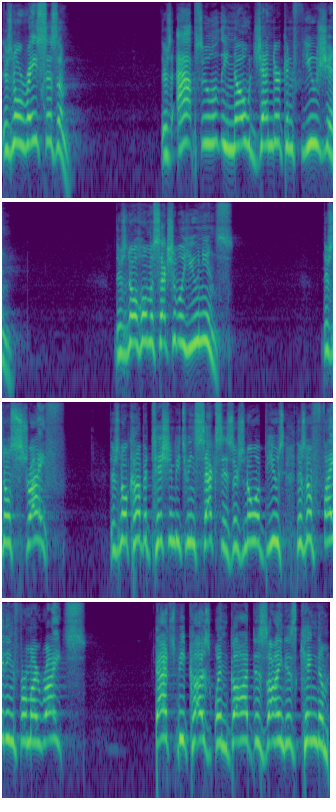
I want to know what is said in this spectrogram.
There's no racism. There's absolutely no gender confusion. There's no homosexual unions. There's no strife. There's no competition between sexes. There's no abuse. There's no fighting for my rights. That's because when God designed his kingdom,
